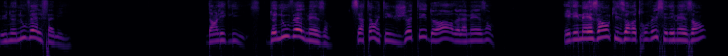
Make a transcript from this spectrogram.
une nouvelle famille dans l'Église, de nouvelles maisons. Certains ont été jetés dehors de la maison. Et les maisons qu'ils ont retrouvées, c'est des maisons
